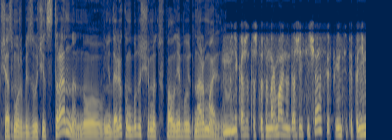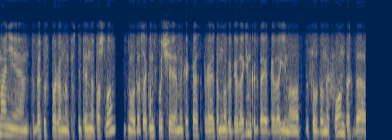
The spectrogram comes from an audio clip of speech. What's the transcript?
сейчас, может быть, звучит странно, но в недалеком будущем это вполне будет нормально. Мне кажется, что это нормально даже и сейчас, и, в принципе, понимание в эту сторону постепенно пошло. Вот, во всяком случае, мы как раз про это много говорим, когда говорим о созданных фондах, да, о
